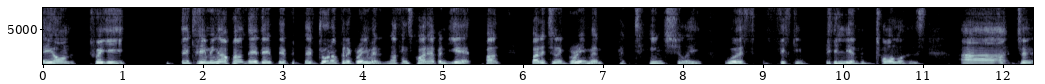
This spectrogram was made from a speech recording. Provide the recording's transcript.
Eon, Twiggy, they're teaming up, aren't they? They're, they're, they've drawn up an agreement. Nothing's quite happened yet, but but it's an agreement potentially worth fifty billion dollars uh, to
